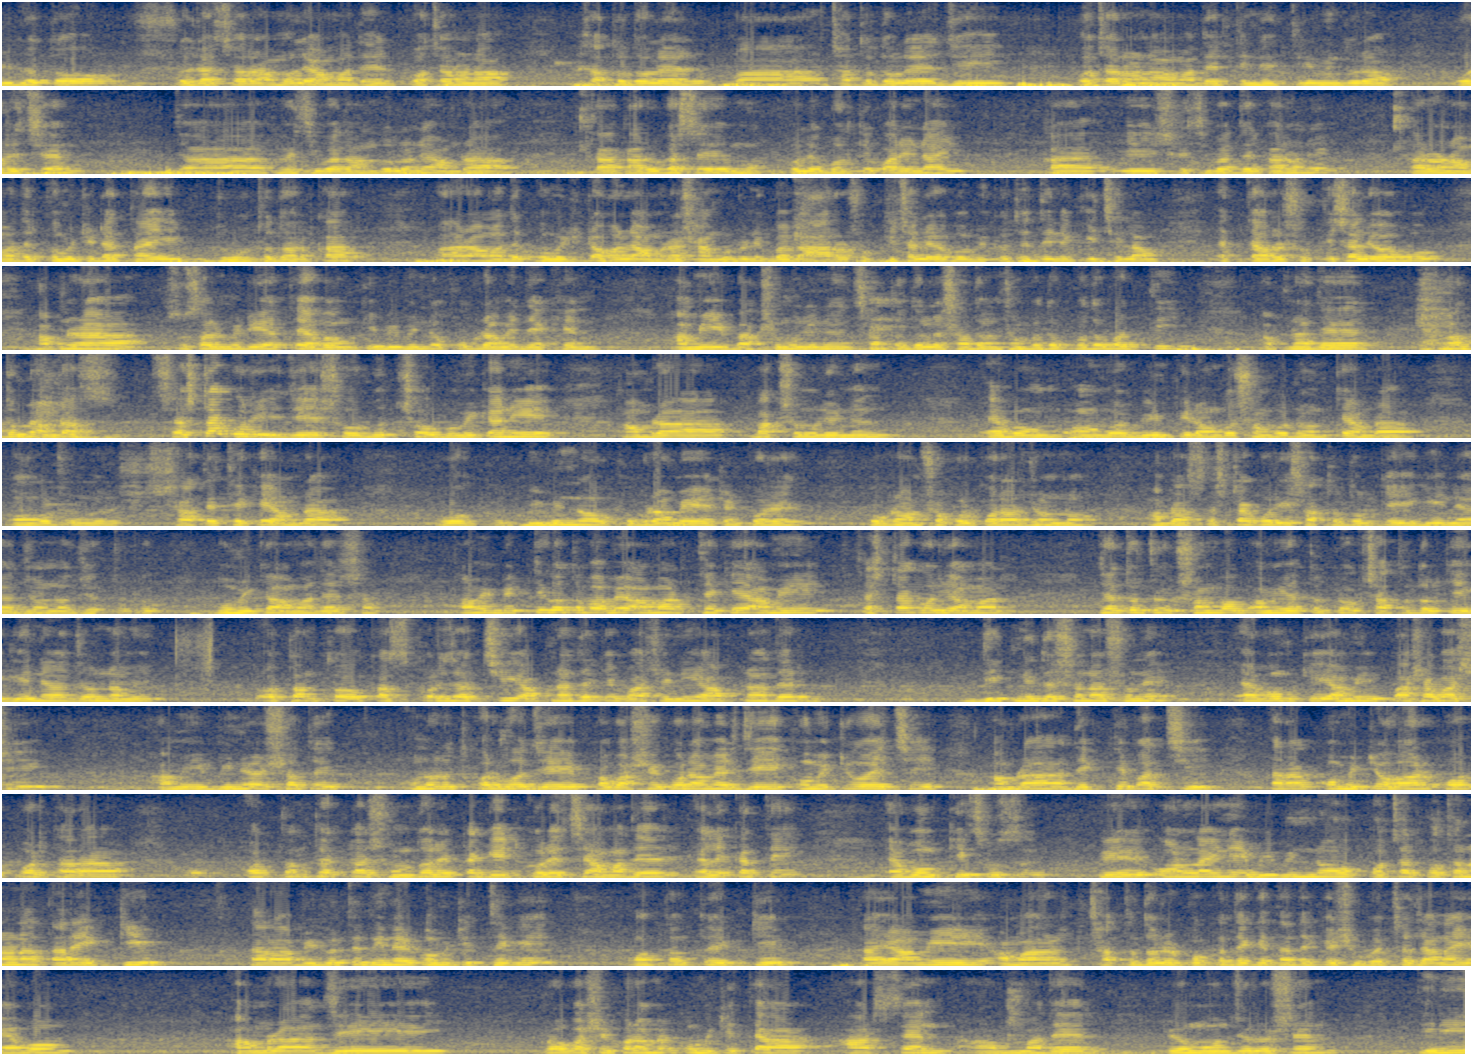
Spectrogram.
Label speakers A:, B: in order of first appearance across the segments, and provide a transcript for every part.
A: বিগত স্বৈরাচার আমলে আমাদের প্রচারণা ছাত্রদলের বা ছাত্রদলের যেই প্রচারণা আমাদের নেতৃবৃন্দরা করেছেন, যা ফেসিবাদ আন্দোলনে আমরা তা কারও কাছে মুখ খুলে বলতে পারি নাই এই ফেসিবাদের কারণে। কারণ আমাদের কমিটিটা তাই দ্রুত দরকার। আর আমাদের কমিটিটা হলে আমরা সাংগঠনিকভাবে আরও শক্তিশালী হব। বিগত দিনে কী ছিলাম, এতে আরও শক্তিশালী হব। আপনারা সোশ্যাল মিডিয়াতে এবং কি বিভিন্ন প্রোগ্রামে দেখেন আমি বাক্সমূল ইউনিয়ন ছাত্রদলের সাধারণ সম্পাদক পদপ্রার্থী। আপনাদের মাধ্যমে আমরা চেষ্টা করি যে সর্বোচ্চ ভূমিকা নিয়ে আমরা বাক্সমূল ইউনিয়ন এবং অঙ্গ, বিএনপির অঙ্গ সংগঠনকে আমরা অঙ্গনের সাথে থেকে আমরা বিভিন্ন প্রোগ্রামে অ্যাটেন্ড করে প্রোগ্রাম সফল করার জন্য আমরা চেষ্টা করি ছাত্রদলকে এগিয়ে নেওয়ার জন্য যতটুকু ভূমিকা আমাদের আমি ব্যক্তিগতভাবে আমার থেকে আমি চেষ্টা করি আমার যতটুকু সম্ভব আমি এতটুকু ছাত্রদলকে এগিয়ে নেওয়ার জন্য আমি অত্যন্ত কাজ করে যাচ্ছি আপনাদেরকে পাশে নিয়ে আপনাদের দিক নির্দেশনা শুনে এবং কি আমি পাশাপাশি আমি বিনয়ের সাথে অনুরোধ করব যে প্রবাসী ফোরামের যে কমিটি হয়েছে, আমরা দেখতে পাচ্ছি তারা কমিটি হওয়ার পর পর তারা অত্যন্ত একটা সুন্দর একটা গেট করেছে আমাদের এলাকাতে এবং কিছু অনলাইনে বিভিন্ন প্রচার প্রচারণা তারা একটিভ তারা বিগত দিনের কমিটির থেকে অত্যন্ত একটিভ তাই আমি আমার ছাত্রদলের পক্ষ থেকে তাদেরকে শুভেচ্ছা জানাই এবং আমরা যে প্রবাসী ফোরামের কমিটিতে আসছেন আমাদের প্রিয় মঞ্জুর হোসেন, তিনি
